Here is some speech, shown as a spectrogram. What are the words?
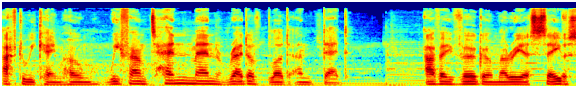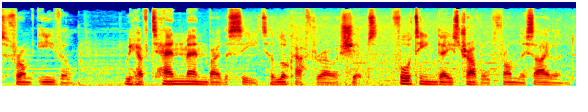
After we came home, we found ten men red of blood and dead. Ave Virgo Maria save us from evil. We have ten men by the sea to look after our ships, 14 days' travel from this island,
